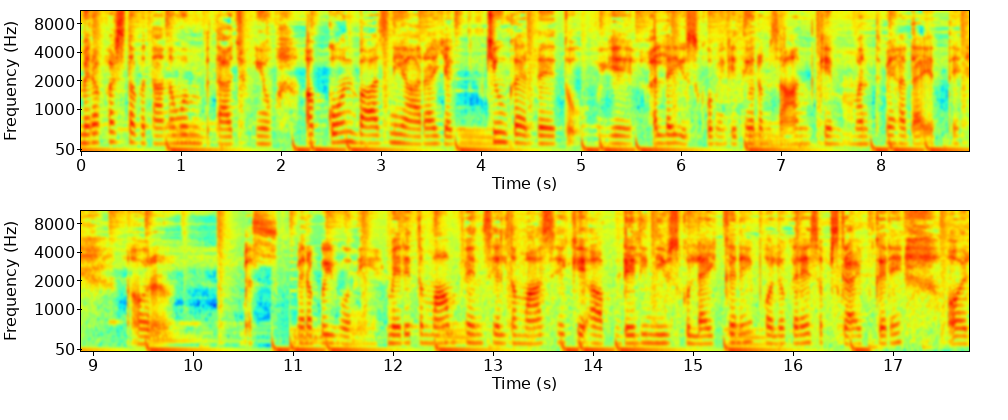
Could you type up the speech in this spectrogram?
मेरा फ़र्ज़ था बताना, वो मैं बता चुकी हूँ। अब कौन बाज नहीं आ रहा या क्यों कर रहे तो ये अल्लाह ही उसको मैं कहती हूँ, रमज़ान के मंथ में हदायत थे और बस मेरा कोई वो नहीं है। मेरे तमाम फ़ैन से अल्तमास है कि आप डेली न्यूज़ को लाइक करें फॉलो करें सब्सक्राइब करें और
